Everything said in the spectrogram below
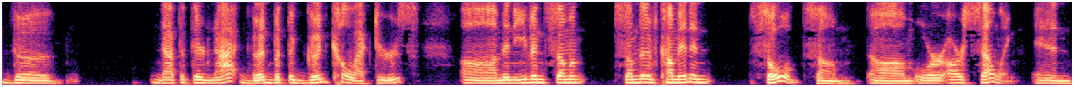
the not that they're not good, but the good collectors, um, and even some some that have come in and sold some um, or are selling, and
